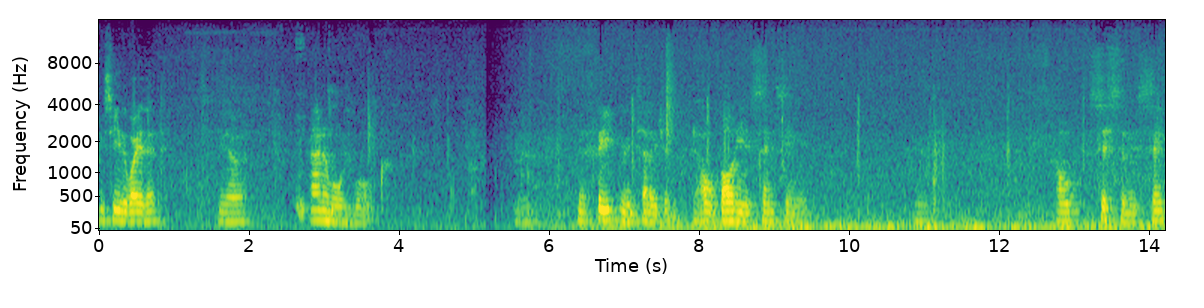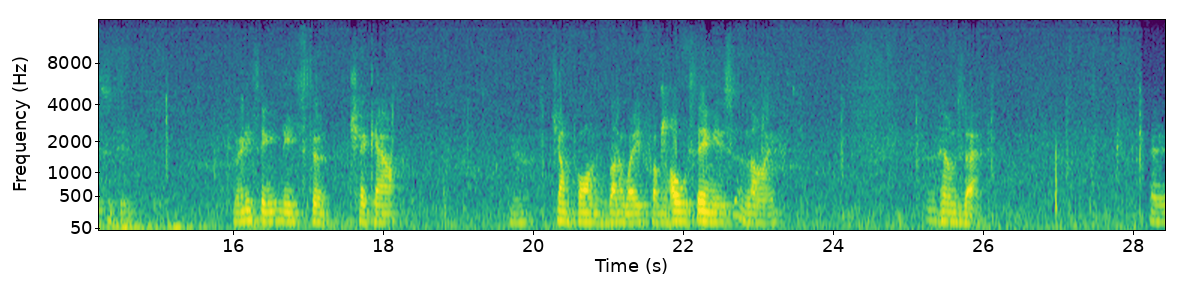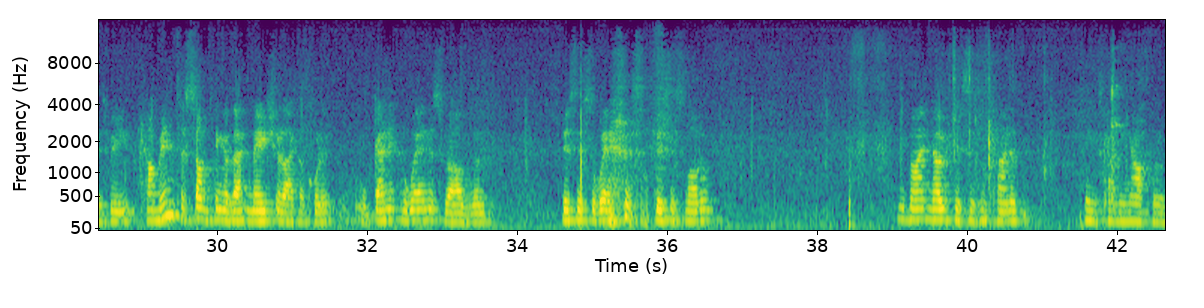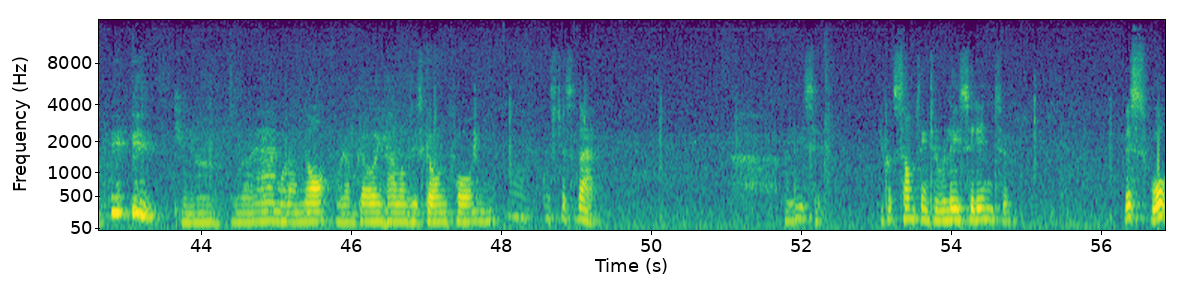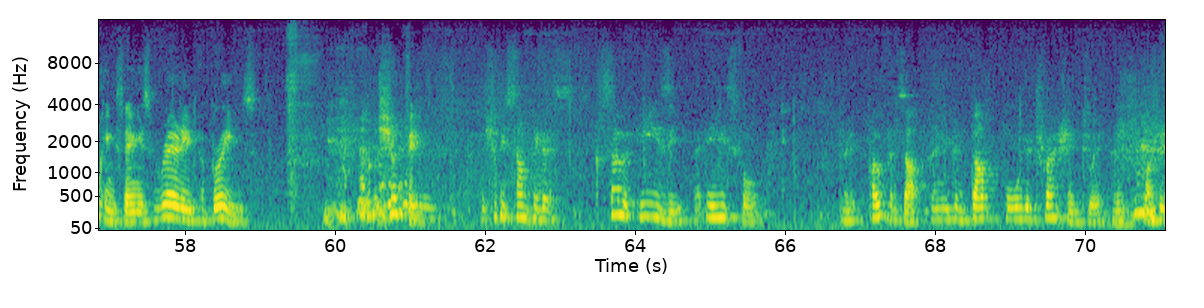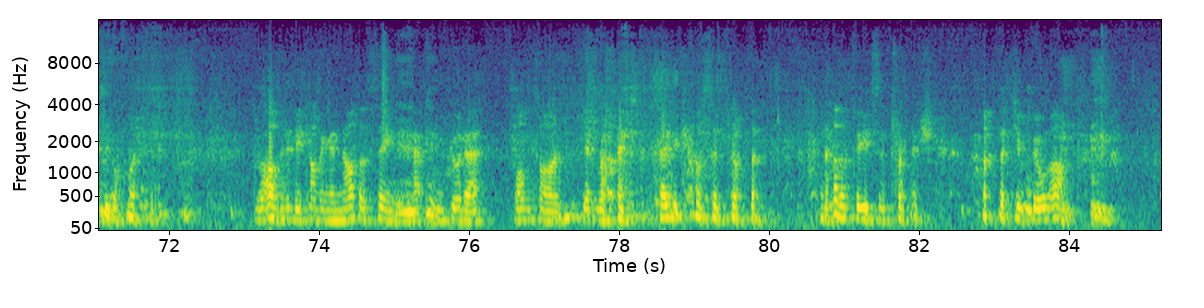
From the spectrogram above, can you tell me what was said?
You see the way that, you know, animals walk. Their feet are intelligent, their whole body is sensing it. The whole system is sensitive to anything it needs to check out, jump on, run away from. The whole thing is alive. how's that? And as we come into something of that nature, like I call it organic awareness rather than business awareness, business model, you might notice there's some kind of things coming up of, you know, where I am, what I'm not, where I'm going, how long is this going for. And, it's just that. Release it. You've got something to release it into. This walking thing is really a breeze. it should be. It should be something that's so easy and easeful that it opens up and you can dump all your trash into it and it flushes it away. Rather than it becoming another thing that you have to be good at on time, get right, it becomes another, another piece of trash that you built up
